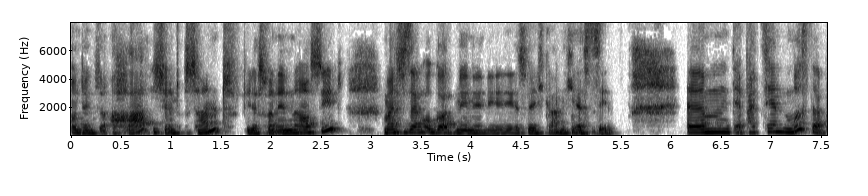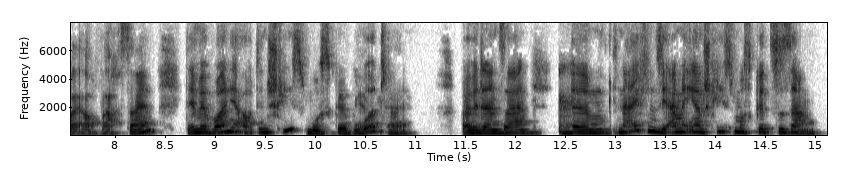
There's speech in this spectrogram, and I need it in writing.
und denken so, aha, ist ja interessant, wie das von innen aussieht. Manche sagen, oh Gott, nee, nee, nee, das will ich gar nicht erst sehen. Ähm, der Patient muss dabei auch wach sein, denn wir wollen ja auch den Schließmuskel beurteilen. Weil wir dann sagen, ähm, kneifen Sie einmal Ihren Schließmuskel zusammen.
